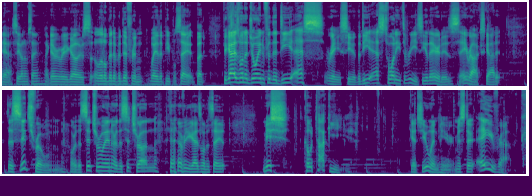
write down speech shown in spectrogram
Yeah, see what I'm saying? Like everywhere you go, there's a little bit of a different way that people say it. But if you guys want to join for the DS race here, the DS23, see there it is. A-Rock's got it. The Citroen, or the Citroen, or the Citron, however you guys want to say it. Mish Kotaki. Get you in here, Mr. A-Rock.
